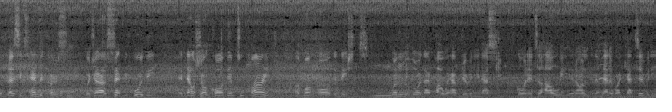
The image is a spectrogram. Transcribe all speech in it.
the blessings and the curse which I have set before thee, and thou shalt call them to mind among all the nations, whether the Lord thy power have driven thee." And that's going into how we in our in the land of our captivity,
